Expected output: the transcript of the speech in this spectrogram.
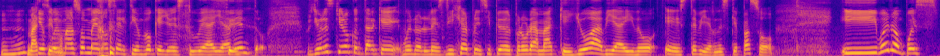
Que fue más o menos el tiempo que yo estuve ahí adentro. Yo les quiero contar que, bueno, les dije al principio del programa que yo había ido este viernes que pasó. Y bueno, pues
